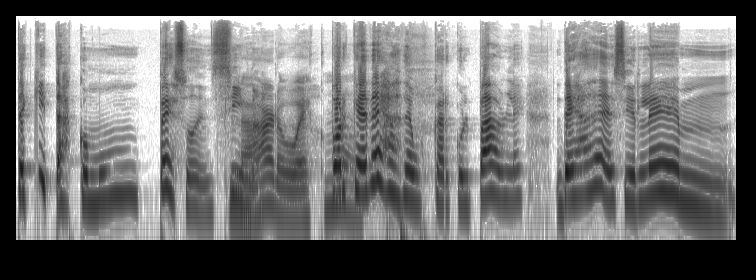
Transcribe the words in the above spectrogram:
te quitas como un peso de encima. Claro, es como... Porque dejas de buscar culpable, dejas de decirle, mm,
